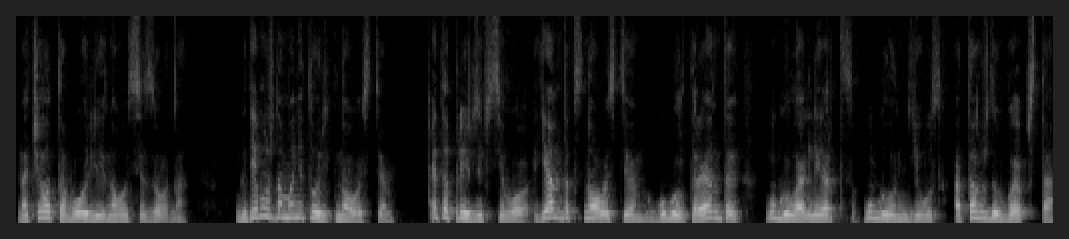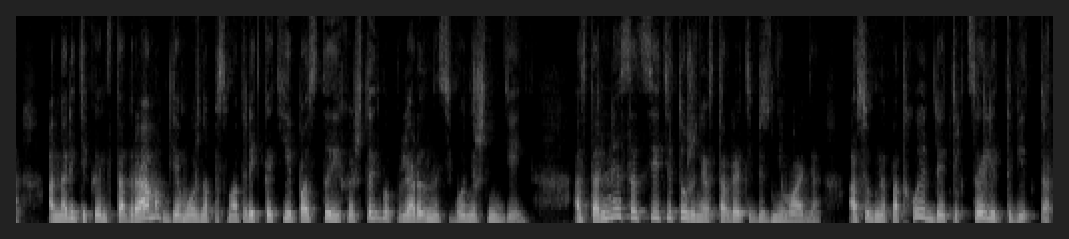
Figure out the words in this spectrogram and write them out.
начало того или иного сезона. Где можно мониторить новости? Это прежде всего Яндекс Новости, Google Тренды, Google Alerts, Google News, а также Websta, аналитика Инстаграма, где можно посмотреть, какие посты и хэштеги популярны на сегодняшний день. Остальные соцсети тоже не оставляйте без внимания. Особенно подходит для этих целей Twitter.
